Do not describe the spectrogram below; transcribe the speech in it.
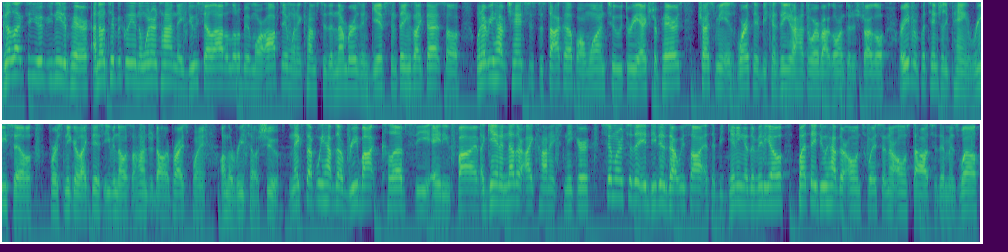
good luck to you if you need a pair. I know typically in the wintertime, they do sell out a little bit more often when it comes to the numbers and gifts and things like that. So whenever you have chances to stock up on one, two, three extra pairs, trust me, it's worth it because then you don't have to worry about going through the struggle or even potentially paying resale for a sneaker like this, even though it's a hundred dollar price point on the retail shoe. Next up, we have the Reebok Club C85. Again, another iconic sneaker, similar to the Adidas that we saw at the beginning of the video, but they do have their own twist and their own style to them as well.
